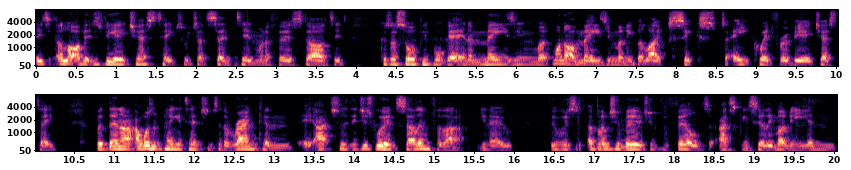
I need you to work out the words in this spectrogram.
It's a lot of it's VHS tapes which I'd sent in when I first started because I saw people getting amazing, money. well, not amazing money, but like six to eight quid for a VHS tape. But then I, I wasn't paying attention to the rank, and it actually they just weren't selling for that. You know, there was a bunch of merchant fulfilled asking silly money, and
